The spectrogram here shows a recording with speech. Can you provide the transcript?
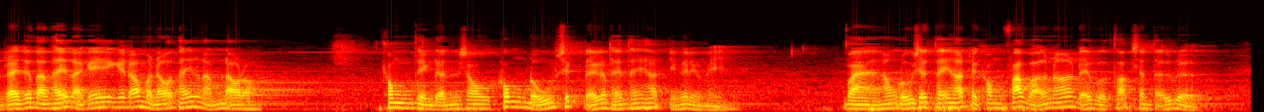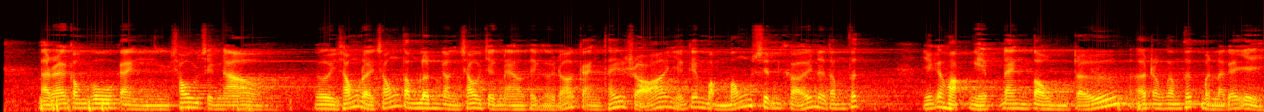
Thành ra chúng ta thấy là cái cái đó mình đâu có thấy nó nằm ở đâu đâu. Không thiền định sâu, Không đủ sức để có thể thấy hết những cái điều này. Và không đủ sức thấy hết thì không phá vỡ nó để vượt thoát sanh tử được. Thành ra công phu càng sâu chừng nào, Người sống đời sống tâm linh càng sâu chừng nào Thì người đó càng thấy rõ những cái mầm móng sinh khởi nơi tâm thức, những cái hoạt nghiệp đang tồn trữ ở trong tâm thức mình là cái gì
